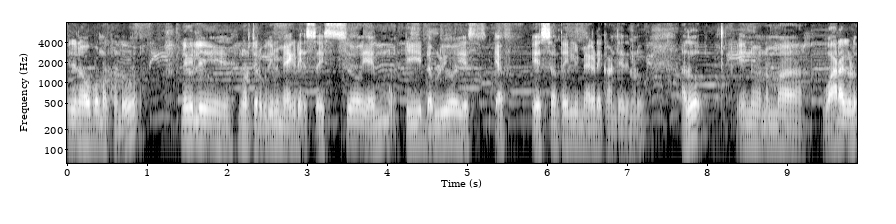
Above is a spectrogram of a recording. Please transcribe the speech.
ಇದನ್ನು ಓಪನ್ ಮಾಡಿಕೊಂಡು ನೀವು ಇಲ್ಲಿ ನೋಡ್ತಿರ್ಬೋದು ಇಲ್ಲಿ ಮ್ಯಾಗಡೆ S S M T W S F S ಅಂತ ಇಲ್ಲಿ ಮ್ಯಾಗಡೆ ಕಾಣ್ತಾ ಇದೆ ನೋಡು. ಅದು ಏನು ನಮ್ಮ ವಾರಗಳು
